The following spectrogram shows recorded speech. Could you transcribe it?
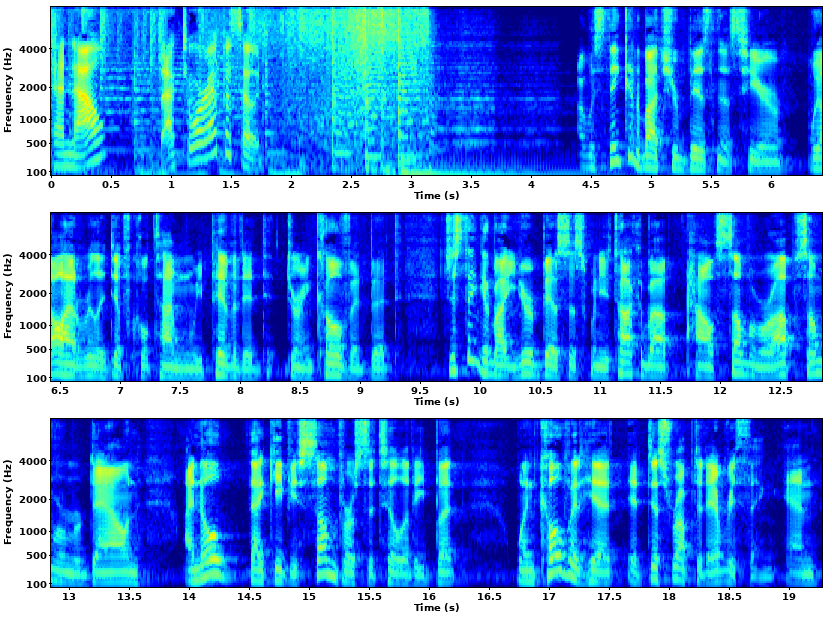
And now, back to our episode. I was thinking about your business here. We all had a really difficult time when we pivoted during COVID, but just thinking about your business when you talk about how some of them are up, some of them are down. I know that gave you some versatility, but when COVID hit, it disrupted everything. And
